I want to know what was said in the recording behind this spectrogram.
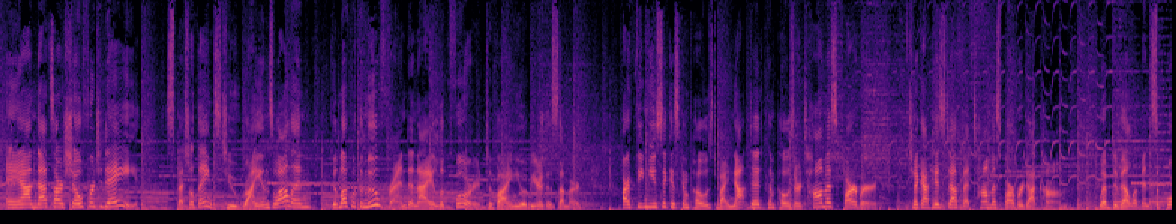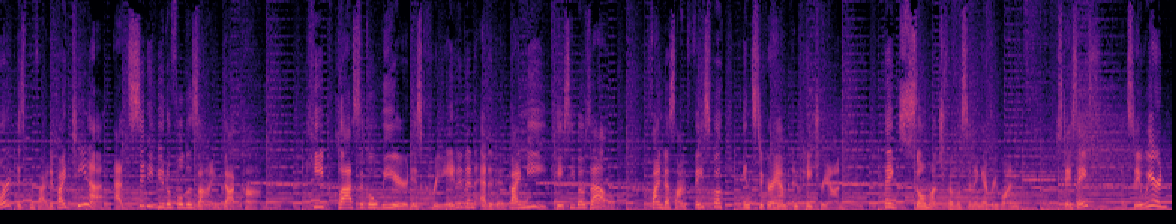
there. and that's our show for today. Special thanks to Ryan Zwalin. Good luck with the move, friend, and I look forward to buying you a beer this summer. Our theme music is composed by not dead composer Thomas Barber. Check out his stuff at thomasbarber.com. Web development support is provided by Tina at citybeautifuldesign.com. Keep Classical Weird is created and edited by me, Casey Bozell. Find us on Facebook, Instagram, and Patreon. Thanks so much for listening, everyone. Stay safe and stay weird.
